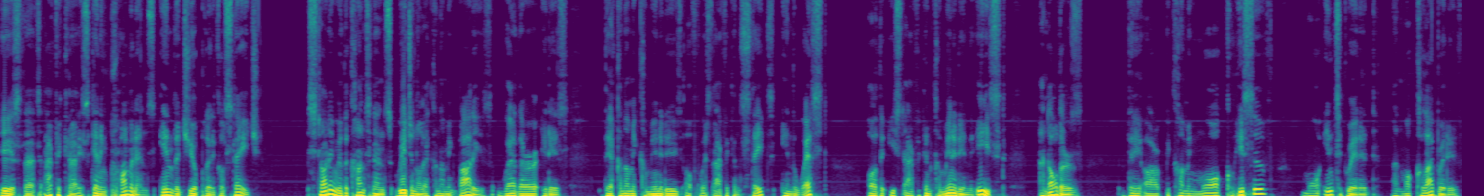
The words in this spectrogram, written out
is that Africa is gaining prominence in the geopolitical stage. Starting with the continent's regional economic bodies, whether it is the economic communities of West African states in the West or the East African community in the East and others, they are becoming more cohesive, more integrated, and more collaborative,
